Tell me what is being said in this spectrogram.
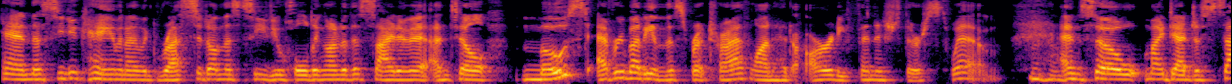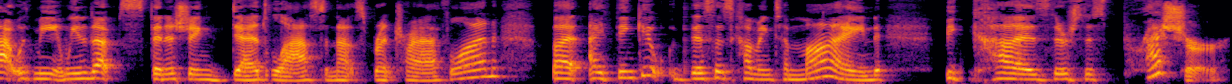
and the sea-doo came and I like rested on the sea-doo holding onto the side of it until most everybody in the sprint triathlon had already finished their swim. Mm-hmm. And so my dad just sat with me and we ended up finishing dead last in that sprint triathlon. But I think it, this is coming to mind because there's this pressure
